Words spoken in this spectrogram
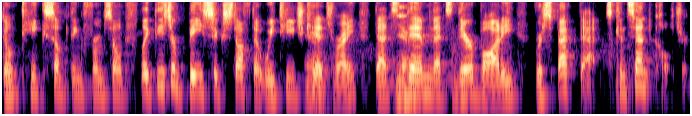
Don't take something from someone. Like these are basic stuff that we teach yeah. kids, right? That's yeah. them. That's their body. Respect that. It's consent culture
